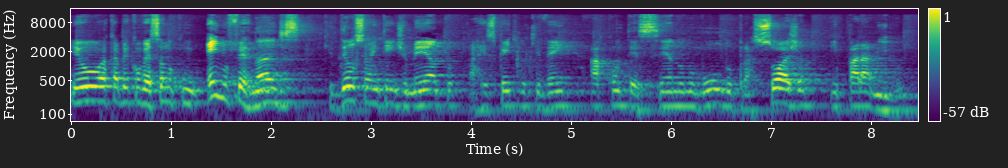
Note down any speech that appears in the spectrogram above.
eu acabei conversando com Enio Fernandes, que deu seu entendimento a respeito do que vem acontecendo no mundo para soja e para milho.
